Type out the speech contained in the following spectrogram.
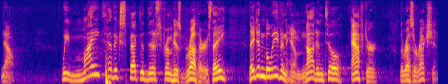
Now, we might have expected this from his brothers. They, they didn't believe in him, not until after the resurrection.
